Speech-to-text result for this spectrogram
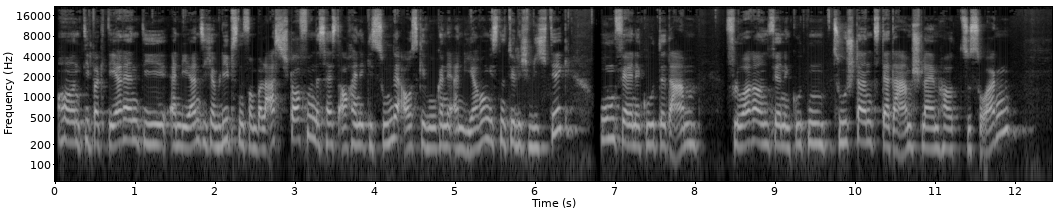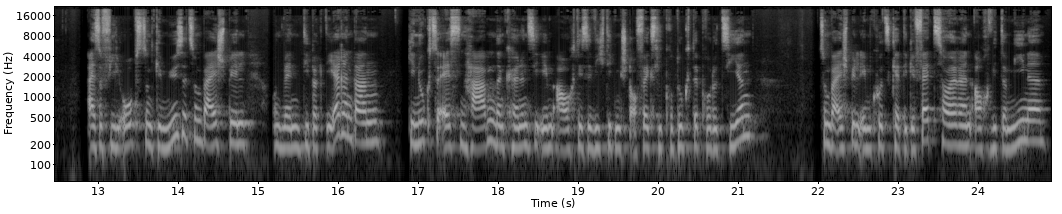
Und die Bakterien, die ernähren sich am liebsten von Ballaststoffen. Das heißt, auch eine gesunde, ausgewogene Ernährung ist natürlich wichtig, um für eine gute Darmflora und für einen guten Zustand der Darmschleimhaut zu sorgen. Also viel Obst und Gemüse zum Beispiel. Und wenn die Bakterien dann genug zu essen haben, dann können sie eben auch diese wichtigen Stoffwechselprodukte produzieren. Zum Beispiel eben kurzkettige Fettsäuren, auch Vitamine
